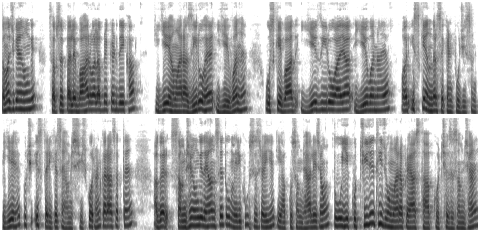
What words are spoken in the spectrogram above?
समझ गए होंगे? सबसे पहले बाहर वाला ब्रैकेट देखा कि ये हमारा ज़ीरो है, ये वन है। उसके बाद ये ज़ीरो आया, ये वन आया और इसके अंदर सेकेंड पोजीशन पे ये है। कुछ इस तरीके से हम इस चीज़ को रन करा सकते हैं। अगर समझे होंगे ध्यान से तो मेरी कोशिश रही है कि आपको समझा ले जाऊँ। तो ये कुछ चीज़ें थी जो हमारा प्रयास था आपको अच्छे से समझाएँ।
